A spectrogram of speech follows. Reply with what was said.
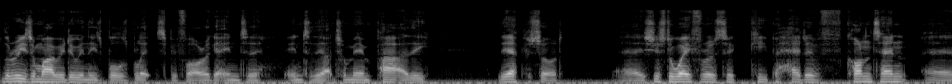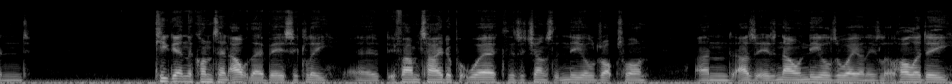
the reason why we're doing these Bulls Blitz before I get into into the actual main part of the the episode. Uh, it's just a way for us to keep ahead of content and keep getting the content out there. Basically, uh, if I'm tied up at work, there's a chance that Neil drops one, and as it is now, Neil's away on his little holiday,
